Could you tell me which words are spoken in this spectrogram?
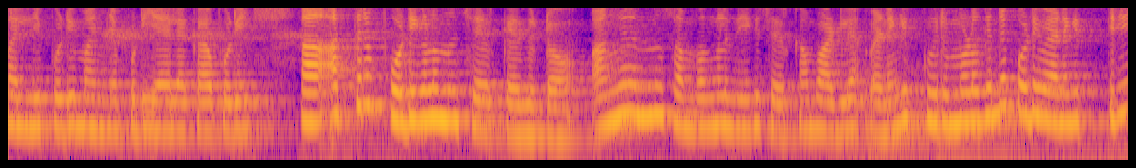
മല്ലിപ്പൊടി മഞ്ഞൾപ്പൊടി ഏലക്കാപ്പൊടി അത്തരം പൊടികളൊന്നും ചേർക്കരുത് കേട്ടോ. അങ്ങനെയൊന്നും സംഭവങ്ങൾ ഇതിലേക്ക് ചേർക്കാൻ പാടില്ല. വേണമെങ്കിൽ കുരുമുളകിന്റെ പൊടി വേണമെങ്കിൽ ഇത്തിരി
